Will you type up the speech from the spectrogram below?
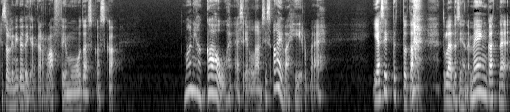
Ja se oli niin jotenkin aika raffi muutos, koska mä oon ihan kauhea silloin, siis aivan hirveä. Ja sitten tota, tulee tosiaan ne menkat, ne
